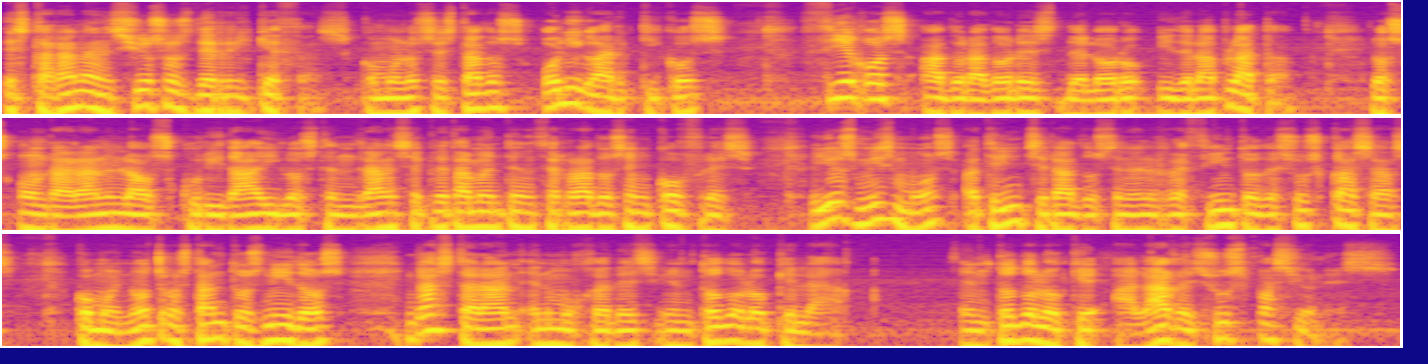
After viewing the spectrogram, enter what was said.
estarán ansiosos de riquezas, como los estados oligárquicos, ciegos adoradores del oro y de la plata. Los honrarán en la oscuridad y los tendrán secretamente encerrados en cofres. Ellos mismos, atrincherados en el recinto de sus casas, como en otros tantos nidos, gastarán en mujeres y en todo lo que la en todo lo que halague sus pasiones.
